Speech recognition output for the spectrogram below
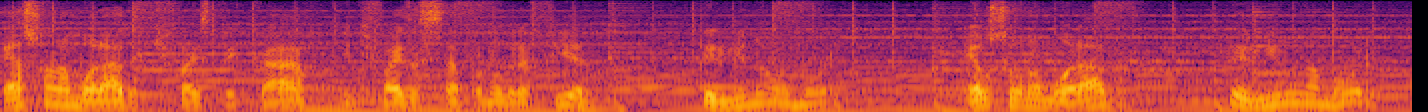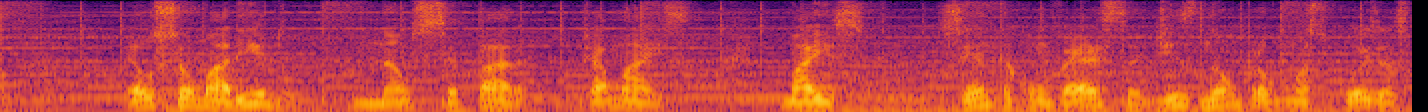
É sua namorada que te faz pecar, que te faz acessar pornografia? Termina o namoro. É o seu namorado? Termina o namoro. É o seu marido? Não se separa, jamais. Mas senta, conversa, diz não para algumas coisas.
